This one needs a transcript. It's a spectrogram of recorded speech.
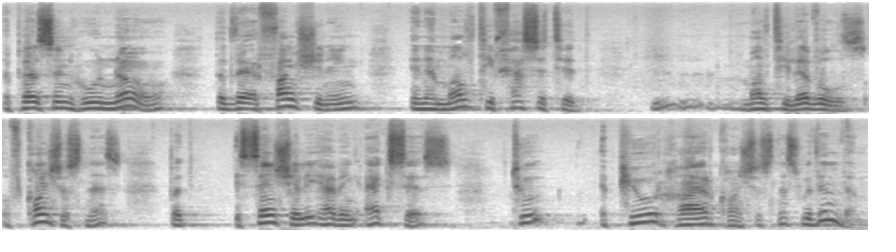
a person who know that they are functioning in a multifaceted, multi levels of consciousness, but essentially having access to a pure higher consciousness within them.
